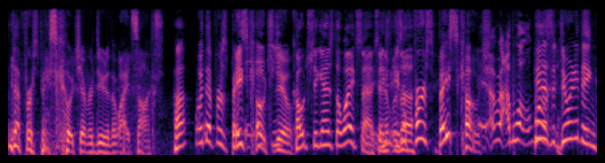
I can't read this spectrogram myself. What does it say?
what did that first base coach ever do to the White Sox? Huh? What did that first base coach He do? coached against the White Sox, and he's, it was he's a, first base coach. Uh, well, He doesn't do anything.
